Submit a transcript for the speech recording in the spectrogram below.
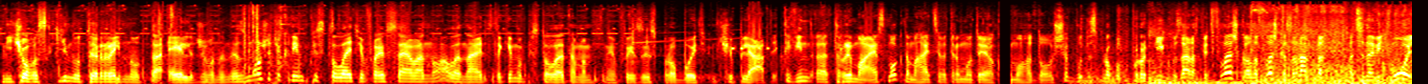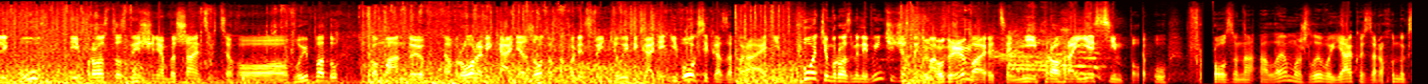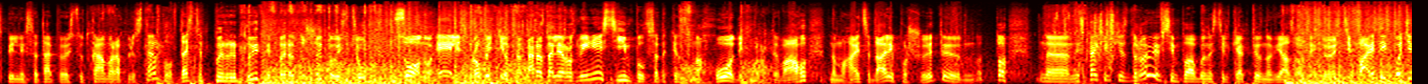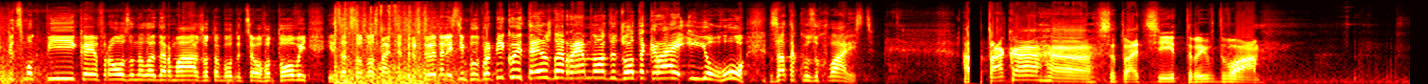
Нічого скинути Рейну та Еліджу вони не зможуть, окрім пістолетів i7, ну але навіть з такими пістолетами фейзи спробують чіпляти. Він е, тримає смок, намагається витримувати його якомога довше. Буде спроба пропіку зараз під флешку, але флешка занадто. а Це навіть Молік був. І просто знищення без шансів цього випаду командою Аврора, Вікадія, Жота знаходять свої кіли. Вікадія і Воксіка забирає. І потім розміни в іншій частині мапи відбуваються. Ні, програє Сімпл у Фрозена. Але можливо якось за рахунок спільних сетапів ось тут камера плюс темпл вдасться перебити, передушити ось цю зону. Еліш робить кіл. Сантарес далі розмінює. Сімпл все-таки знаходить противагу, намагається далі пошити. Ну то е, низька кількість здоров'я в Сімпла, аби настільки активно в'язувати ось ці файти. Потім під смок пікає Фроузен, але дарма. Жота буде до цього готовий. І це все одно станція 3 в 3. Далі Сімпл пропікує теж даремно, адже Джота карає і його за таку зухвалість. Атака е, в ситуації 3 в 2.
